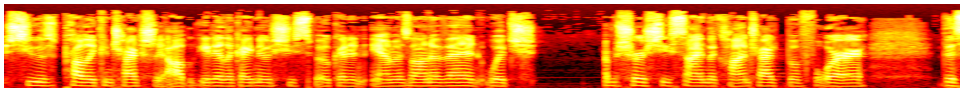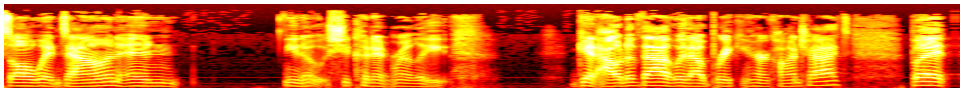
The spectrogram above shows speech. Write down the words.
she was probably contractually obligated. Like I know she spoke at an Amazon event which I'm sure she signed the contract before this all went down and you know, she couldn't really get out of that without breaking her contract. But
